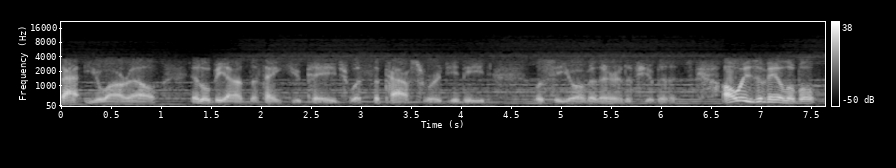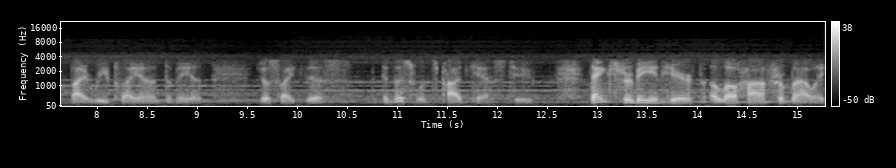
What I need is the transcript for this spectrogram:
that URL. It'll be on the thank you page with the password you need. We'll see you over there in a few minutes. Always available by replay on demand, just like this and this one's podcast, too. Thanks for being here. Aloha from Maui.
